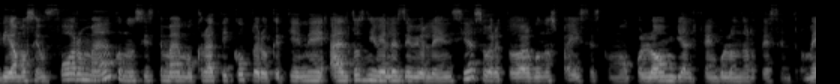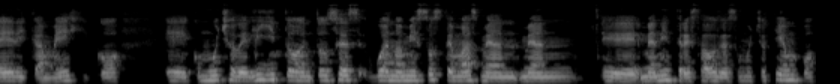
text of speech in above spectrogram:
digamos, en forma, con un sistema democrático, pero que tiene altos niveles de violencia, sobre todo algunos países como Colombia, el Triángulo Norte de Centroamérica, México, eh, con mucho delito. Entonces, bueno, a mí estos temas me han, me han, eh, me han interesado desde hace mucho tiempo.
